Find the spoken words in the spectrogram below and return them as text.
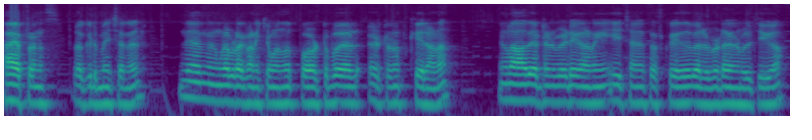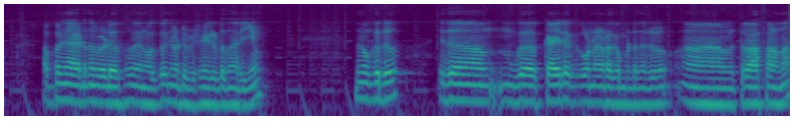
Hi friends welcome my channel ഞാൻ നിങ്ങളിവിടെ കാണിക്കാൻ വന്നത് പോർട്ടബിൾ ഇലക്ട്രോണിക് സ്കെയിലാണ് നിങ്ങൾ ആദ്യമായിട്ടാണ് വീഡിയോ കാണുകയും ഈ ചാനൽ സബ്സ്ക്രൈബ് ചെയ്ത് ബെൽ ബട്ടൺ എനേബിൾ ചെയ്യുക. അപ്പോൾ ഞാൻ ഇടുന്ന വീഡിയോസ് നിങ്ങൾക്ക് നോട്ടിഫിക്കേഷൻ കിട്ടുന്നതായിരിക്കും. നമുക്കിത് ഇത് നമുക്ക് കയ്യിലൊക്കെ കൊണ്ട് നടക്കാൻ പറ്റുന്നൊരു ത്രാസാണ്.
